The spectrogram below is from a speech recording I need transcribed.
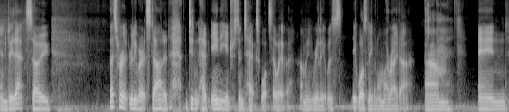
and do that. So that's where it, really where it started. Didn't have any interest in tax whatsoever. I mean, really, it was it wasn't even on my radar. Um, And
